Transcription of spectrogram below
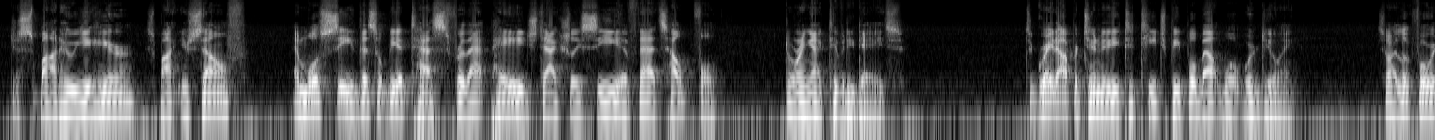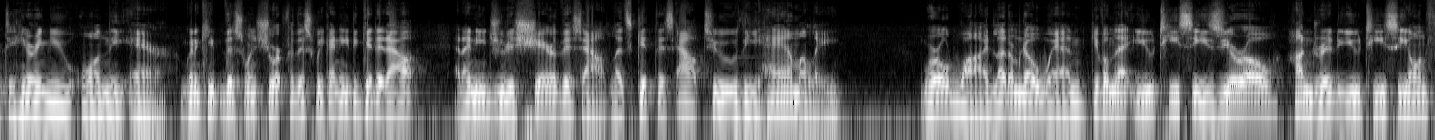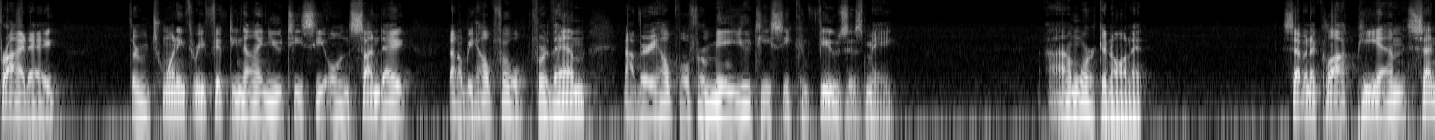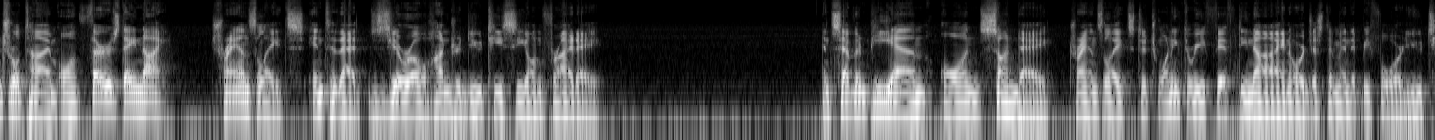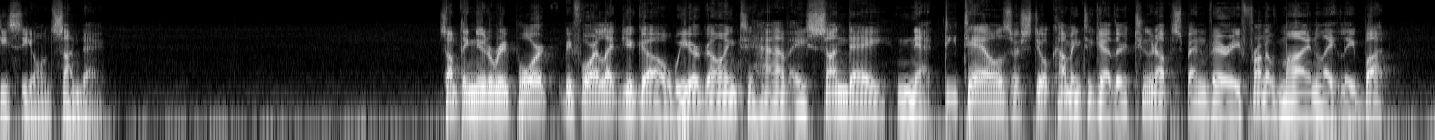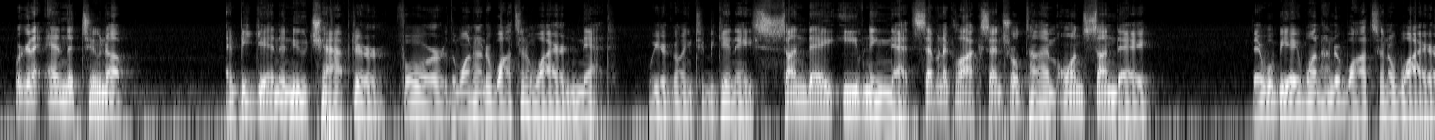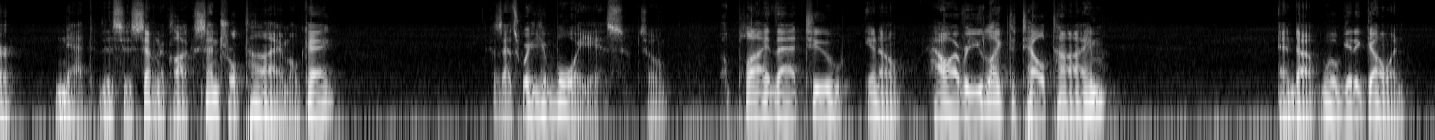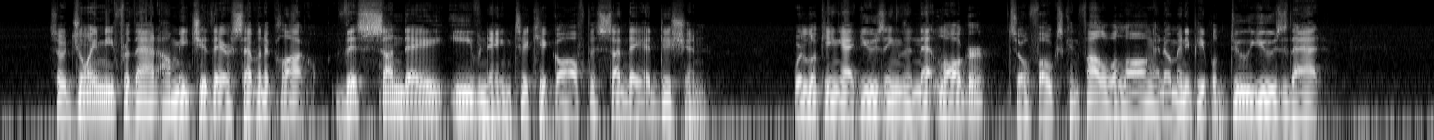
Just spot who you hear, spot yourself, and we'll see. This will be a test for that page to actually see if that's helpful during activity days. It's a great opportunity to teach people about what we're doing. So I look forward to hearing you on the air. I'm going to keep this one short for this week. I need to get it out, and I need you to share this out. Let's get this out to the Hamily worldwide. Let them know when. Give them that UTC 0100 UTC on Friday through 2359 UTC on Sunday. That'll be helpful for them. Not very helpful for me. UTC confuses me. I'm working on it. 7 o'clock p.m. Central Time on Thursday night translates into that 0100 UTC on Friday. And 7 p.m. on Sunday translates to 2359 or just a minute before UTC on Sunday. Something new to report before I let you go. We are going to have a Sunday net. Details are still coming together. Tune up's been very front of mind lately, but we're going to end the tune up and begin a new chapter for the 100 watts in a wire net. We are going to begin a Sunday evening net, 7 o'clock Central Time on Sunday, there will be a 100 watts and a wire net. This is 7 o'clock Central Time, okay? Because that's where your boy is. So apply that to, you know, however you like to tell time, and uh, we'll get it going. So join me for that. I'll meet you there 7 o'clock this Sunday evening to kick off the Sunday edition. We're looking at using the net logger so folks can follow along. I know many people do use that,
